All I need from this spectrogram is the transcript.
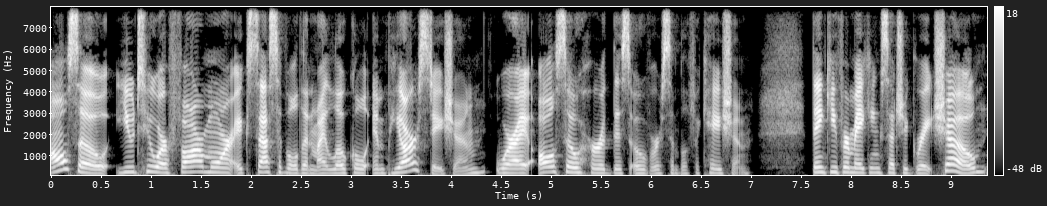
Also, you two are far more accessible than my local NPR station, where I also heard this oversimplification. Thank you for making such a great show,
